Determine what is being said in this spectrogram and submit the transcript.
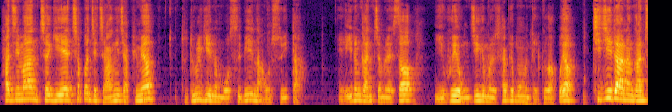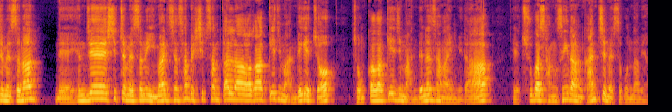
하지만 저기에 첫 번째 저항이 잡히면 두들기는 모습이 나올 수 있다. 예, 이런 관점에서 이후의 움직임을 살펴보면 될 것 같고요. 지지라는 관점에서는 네, 현재 시점에서는 22,313달러가 깨지면 안 되겠죠. 종가가 깨지면 안 되는 상황입니다. 예, 추가 상승이라는 관점에서 본다면.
